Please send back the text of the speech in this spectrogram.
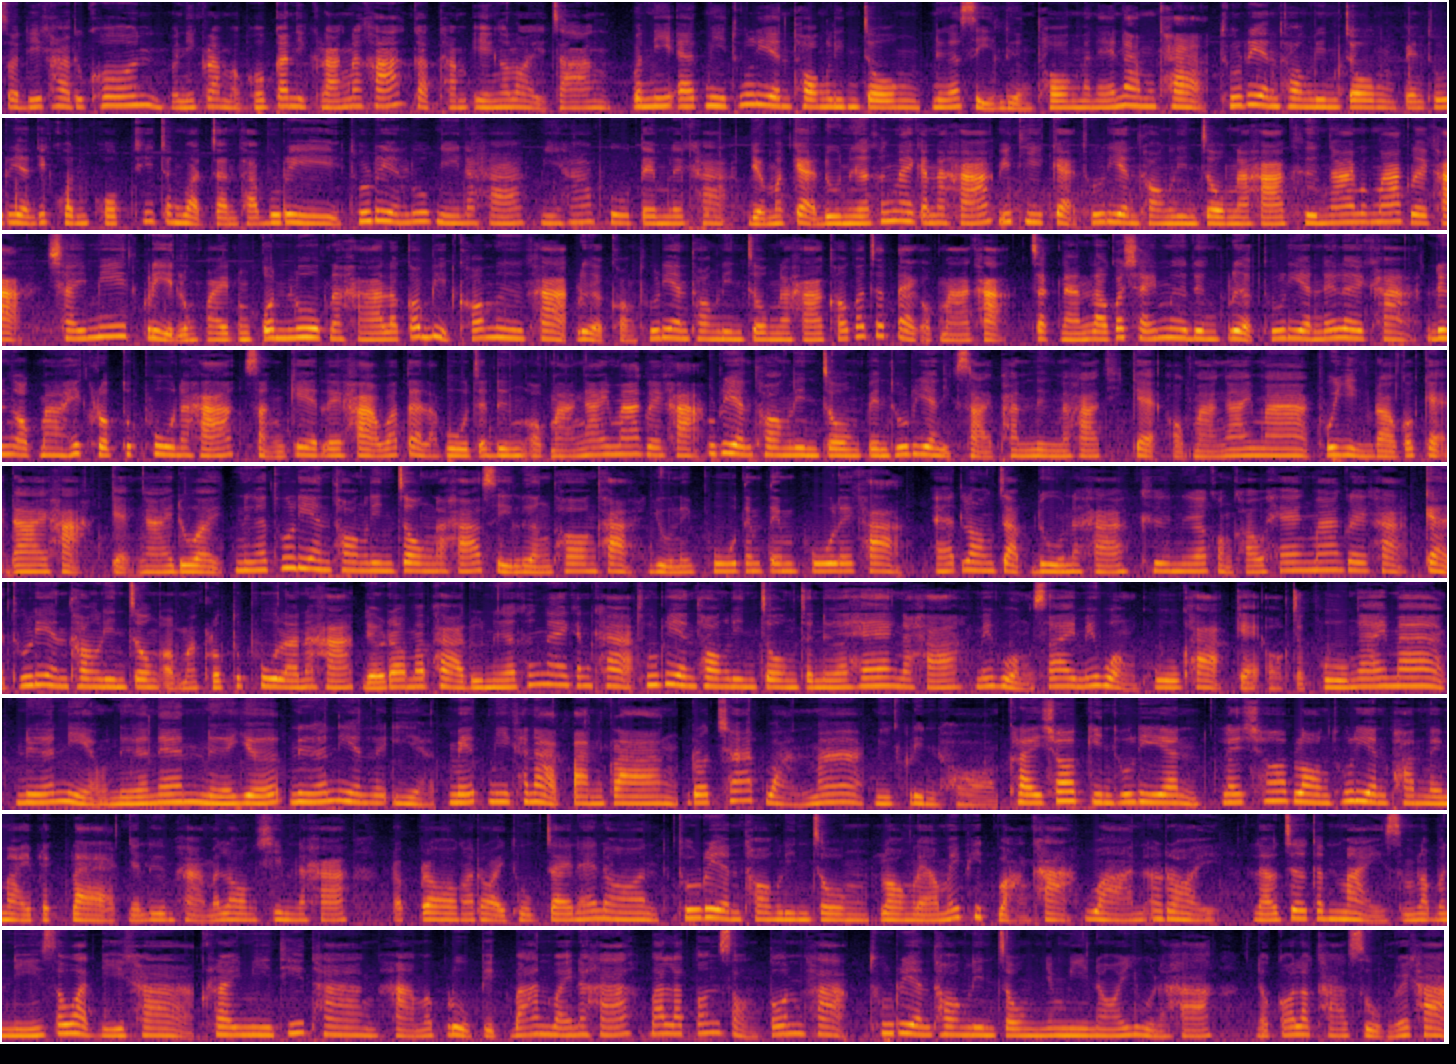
สวัสดีค่ะทุกคน วันนี้กลับมาพบกันอีกครั้งนะคะ กับทำเองอร่อยจัง วันนี้แอดมีทุเรียนทองลินจง เนื้อสีเหลืองทองมาแนะนำค่ะ ทุเรียนทองลินจง เป็นทุเรียนที่ค้นพบที่จังหวัดจันทบุรี ทุเรียนลูกนี้นะคะ มี 5 ภูเต็มเลยค่ะ เดี๋ยวมาแกะดูเนื้อข้างในกันนะคะ วิธีแกะทุเรียนทองลินจงนะคะ คือง่ายมากๆเลยค่ะ ใช้มีดกรีดลงไปตรงก้นลูกนะคะ แล้วก็บิดข้อมือค่ะ เปลือกของทุเรียนทองลินจงนะคะเขาก็จะแตกออกมาค่ะ จากนั้นเราก็ใช้มือดึงเปลือกทุเรียนได้เลยค่ะ ดึงออกมาให้ครบทุกภูนะคะ สังเกตเลยค่ะ ว่าแต่ละภูจะดึงออกมาง่ายมากเลยค่ะ ทุเรียนทองลินจงเป็นทุเรียนอีกสายพันธุ์หนึ่งนะคะ ที่แกะออกมาง่ายมาก ผู้หญิงเราก็แกะได้ค่ะ แกะง่ายด้วย เนื้อทุเรียนทองลินจงนะคะ สีเหลืองทองค่ะ อยู่ในภูเต็มๆภูเลยค่ะ แอดลองจับดูนะคะ คือเนื้อของเขาแห้งมากเลยค่ะ แกะทุเรียนทองลินจงออกมาครบทุกภูแล้วนะคะ เดี๋ยวเรามาผ่าดูเนื้อข้างในกันค่ะ ทุเรียนทองลินจงจะเนื้อแห้งนะคะ ไม่ห่วงไส้ไม่ห่วงภูค่ะ แกะออกจากภูง่ายมาก เนื้อเหนียวเนื้อแน่น เนื้อเยอะ เนื้อเนียนละเอียด เม็ดมีขนาดปานกลาง รสชาติหวานมาก มีกลิ่นหอม ใครชอบกินทุเรียน และชอบลองทุเรียนพันธุ์ใหม่ๆ แปลกๆ อย่าลืมหามาลองชิมนะคะรับรองอร่อยถูกใจแน่นอน ทุเรียนทองลินจง ลองแล้วไม่ผิดหวังค่ะ หวานอร่อยแล้วเจอกันใหม่สำหรับวันนี้สวัสดีค่ะ ใครมีที่ทางหามาปลูกติดบ้านไว้นะคะ บ้านละต้น 2 ต้นค่ะ ทุเรียนทองลินจงยังมีน้อยอยู่นะคะ แล้วก็ราคาสูงด้วยค่ะ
